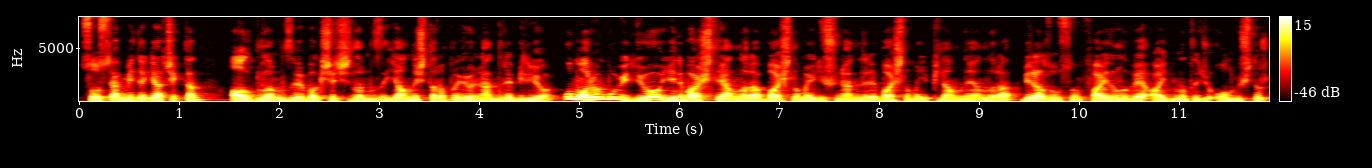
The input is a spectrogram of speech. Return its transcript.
sosyal medya gerçekten algılarınızı ve bakış açılarınızı yanlış tarafa yönlendirebiliyor. Umarım bu video yeni başlayanlara, başlamayı düşünenlere, başlamayı planlayanlara biraz olsun faydalı ve aydınlatıcı olmuştur.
